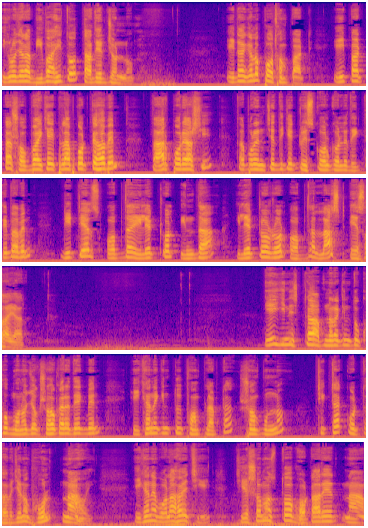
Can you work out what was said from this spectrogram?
এগুলো যারা বিবাহিত, তাদের জন্য। এটা গেল প্রথম পার্ট এই পার্টটা সবাইকেই ফিল করতে হবে। তারপরে আসি। তারপরে নিচের দিকে একটু স্ক্রল করলে দেখতে পাবেন। Details of the electoral in the electoral roll of the last SIR এই জিনিসটা আপনারা কিন্তু খুব মনোযোগ সহকারে দেখবেন। এখানে কিন্তু ফর্ম ফিল সম্পূর্ণ ঠিকঠাক করতে হবে যেন ভুল না হয়। এখানে বলা হয়েছে, যে সমস্ত ভোটারের নাম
